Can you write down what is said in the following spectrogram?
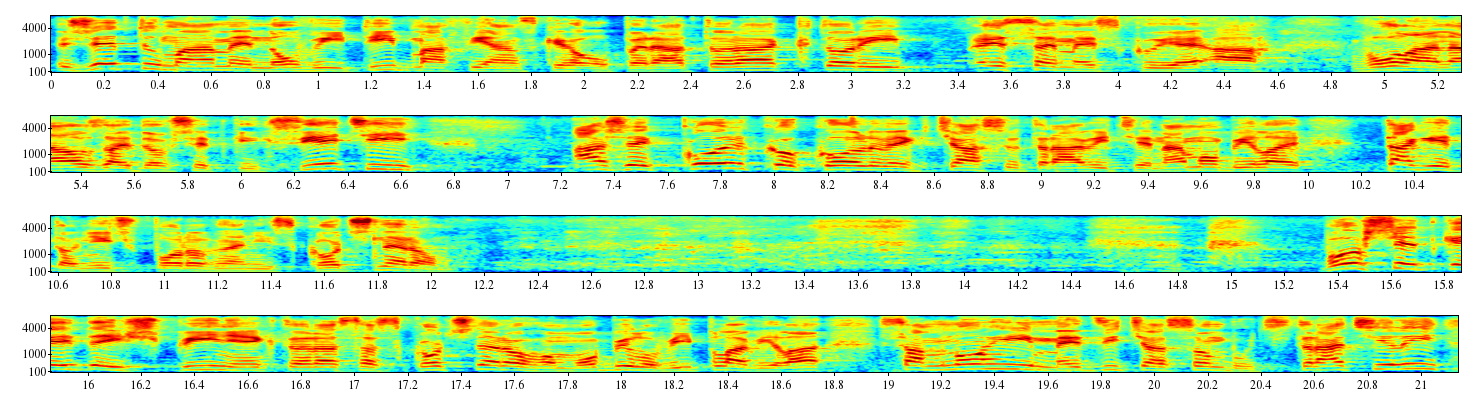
Že tu máme nový typ mafiánskeho operátora, ktorý SMS-kuje a volá naozaj do všetkých sietí a že koľkokoľvek času trávite na mobile, tak je to nič v porovnaní s Kočnerom. Vo všetkej tej špíne, ktorá sa z Kočnerovho mobilu vyplavila, sa mnohí medzičasom buď stratili,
